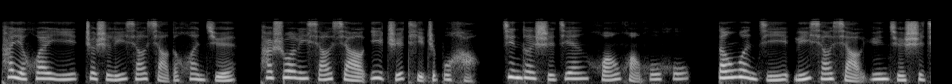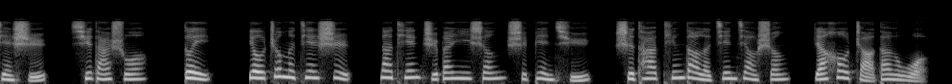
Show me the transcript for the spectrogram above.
他也怀疑这是李小小的幻觉。他说李小小一直体质不好，近段时间恍恍惚惚。当问及李小小晕厥事件时，徐达说，对，有这么件事。那天值班医生是卞渠。是他听到了尖叫声，然后找到了我，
